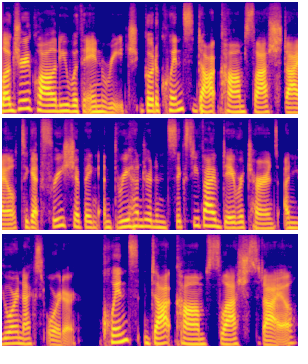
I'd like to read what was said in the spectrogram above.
Luxury quality within reach. Go to quince.com slash style to get free shipping and 365 day returns on your next order. Quince.com slash style.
